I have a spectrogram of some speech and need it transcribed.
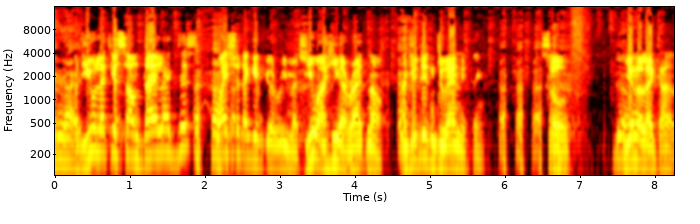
Right. but you let your sound die like this. Why should I give you a rematch? You are here right now, and you didn't do anything. So." Yeah. You know, like, uh,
